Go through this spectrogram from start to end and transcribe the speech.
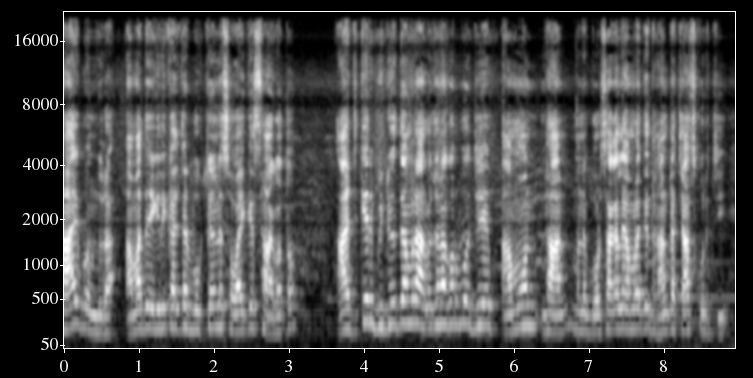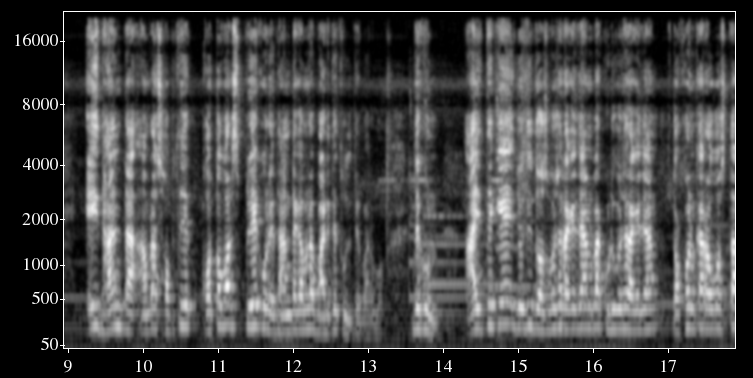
হাই বন্ধুরা, আমাদের এগ্রিকালচার বুক চ্যানেলে সবাইকে স্বাগত। আজকের ভিডিওতে আমরা আলোচনা করব যে আমন ধান মানে বর্ষাকালে আমরা যে ধানটা চাষ করছি, এই ধানটা আমরা সবথেকে কতবার স্প্রে করে ধানটাকে আমরা বাড়িতে তুলতে পারব? দেখুন, আজ থেকে যদি দশ বছর আগে যান বা কুড়ি বছর আগে যান, তখনকার অবস্থা,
